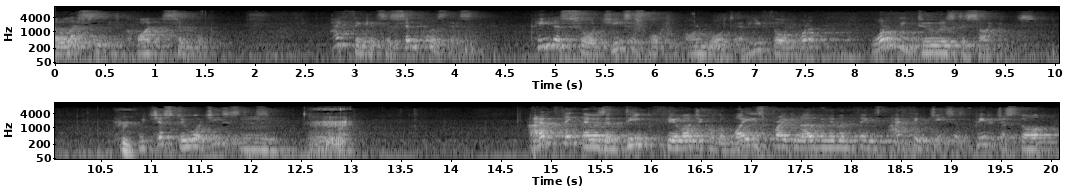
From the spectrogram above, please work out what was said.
the lesson is quite simple. I think it's as simple as this. Peter saw Jesus walking on water and he thought, what, what do we do as disciples? Hmm. We just do what Jesus does. I don't think there was a deep theological, the waves breaking over him and things. I think Jesus, Peter just thought,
